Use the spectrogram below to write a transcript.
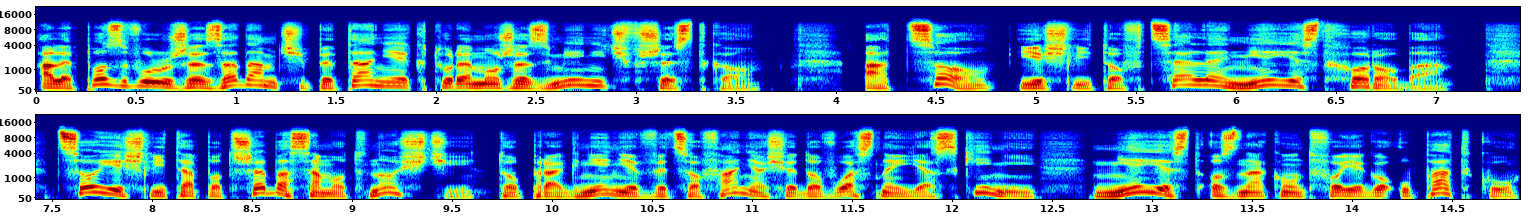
Ale pozwól, że zadam ci pytanie, które może zmienić wszystko. A co, jeśli to wcale nie jest choroba? Co jeśli ta potrzeba samotności, to pragnienie wycofania się do własnej jaskini, nie jest oznaką Twojego upadku,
